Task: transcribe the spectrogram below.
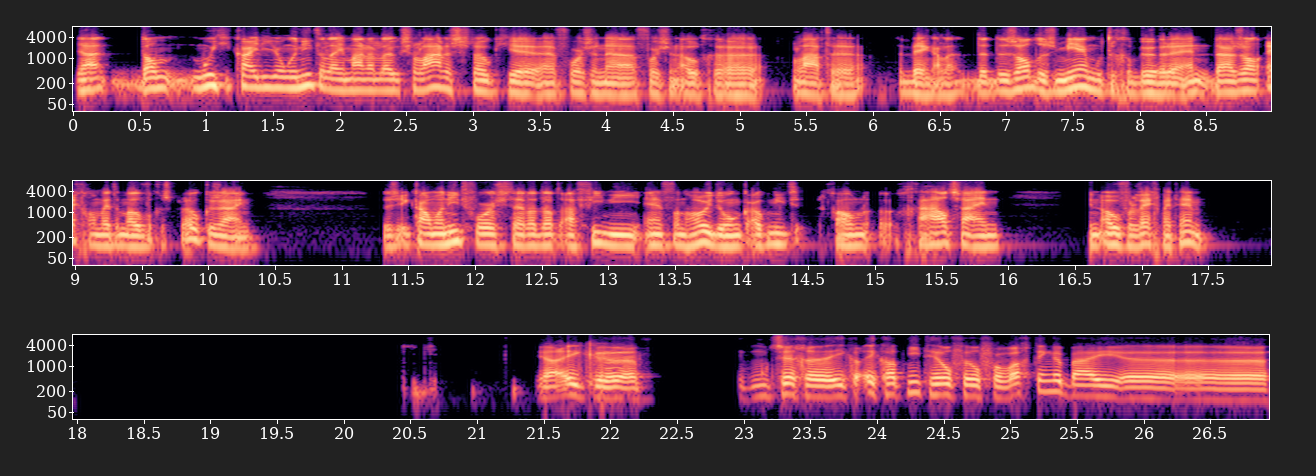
Ja, dan moet je, kan je die jongen niet alleen maar een leuk salarisstrookje eh, voor, zijn, eh, voor zijn ogen eh, laten bengelen. Er, er zal dus meer moeten gebeuren en daar zal echt wel met hem over gesproken zijn. Dus ik kan me niet voorstellen dat Affini en Van Hooijdonk ook niet gewoon eh, gehaald zijn in overleg met hem. Ja, ik, eh, ik moet zeggen, ik, ik had niet heel veel verwachtingen bij, eh,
